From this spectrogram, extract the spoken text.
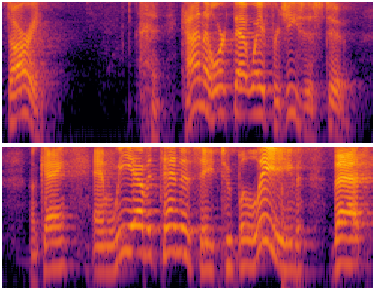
Sorry. kind of worked that way for Jesus too. Okay? And we have a tendency to believe that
